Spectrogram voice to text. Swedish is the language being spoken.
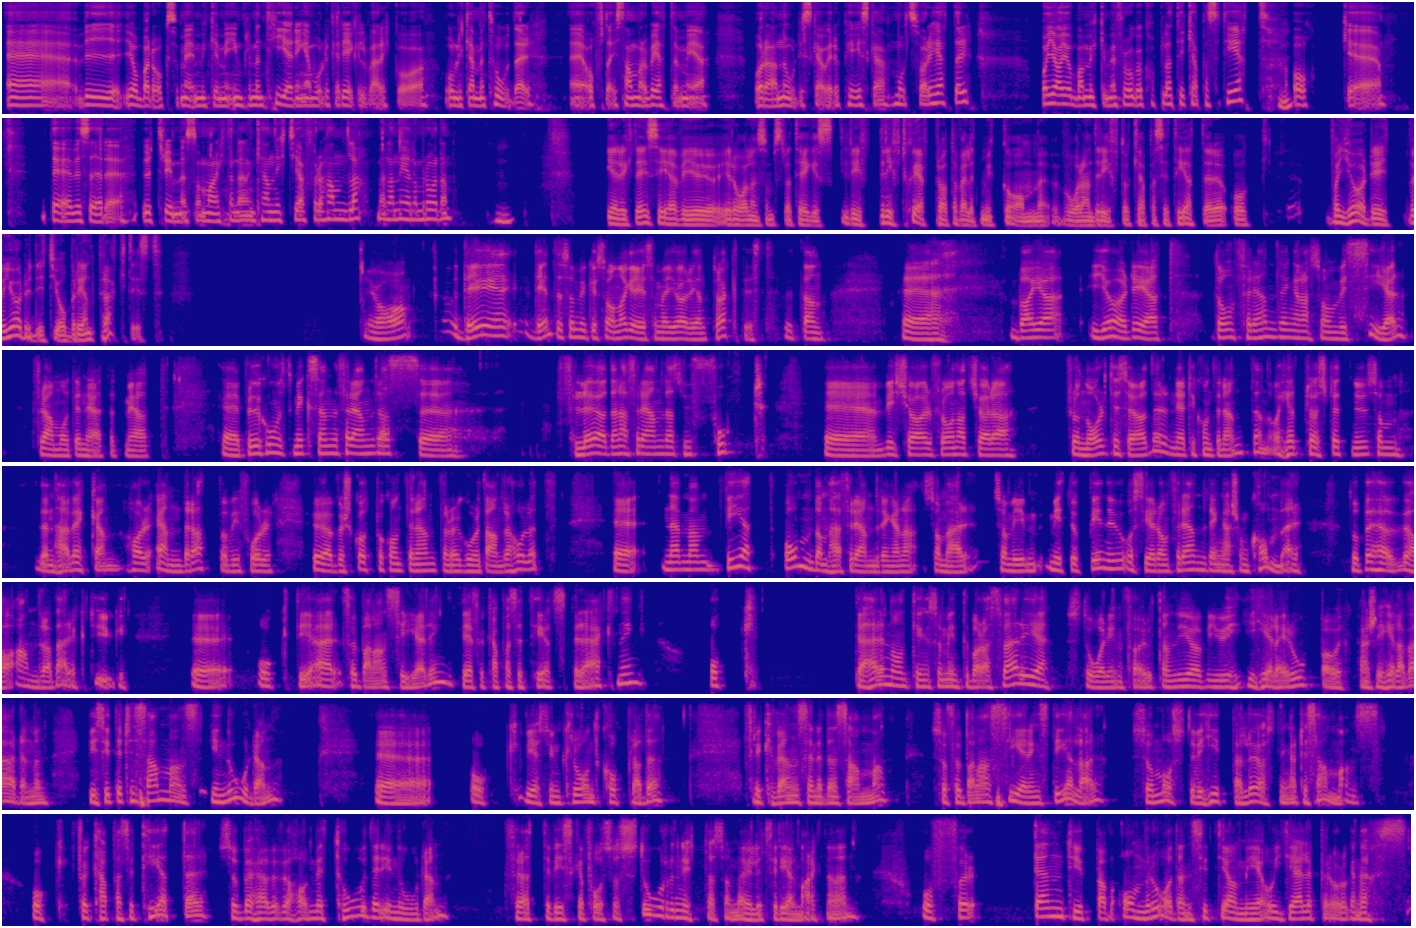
Eh, vi jobbar också med, mycket med implementering av olika regelverk och olika metoder. Eh, ofta i samarbete med våra nordiska och europeiska motsvarigheter. Och jag jobbar mycket med frågor kopplat till kapacitet mm. och eh, det vill säga det utrymme som marknaden kan nyttja för att handla mellan elområden. Mm. Erik, dig ser vi ju i rollen som strategisk drift, driftchef prata väldigt mycket om våran drift och kapaciteter. Och vad gör, det, vad gör du ditt jobb rent praktiskt? Ja, det är, det är inte så mycket sådana grejer som jag gör rent praktiskt utan eh, vad jag gör det är att de förändringarna som vi ser framåt i nätet med att eh, produktionsmixen förändras, eh, flödena förändras, hur fort eh, vi kör från att köra från norr till söder ner till kontinenten och helt plötsligt nu som den här veckan har ändrat och vi får överskott på kontinenten och det går åt andra hållet. Eh, när man vet om de här förändringarna som, är, som vi är mitt uppe i nu och ser de förändringar som kommer, då behöver vi ha andra verktyg. Eh, och det är för balansering, det är för kapacitetsberäkning och det här är någonting som inte bara Sverige står inför utan det gör vi ju i hela Europa och kanske i hela världen. Men vi sitter tillsammans i Norden eh, och vi är synkront kopplade. Frekvensen är densamma. Så för balanseringsdelar så måste vi hitta lösningar tillsammans. Och för kapaciteter så behöver vi ha metoder i Norden för att vi ska få så stor nytta som möjligt för elmarknaden. Och för den typ av områden sitter jag med och hjälper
